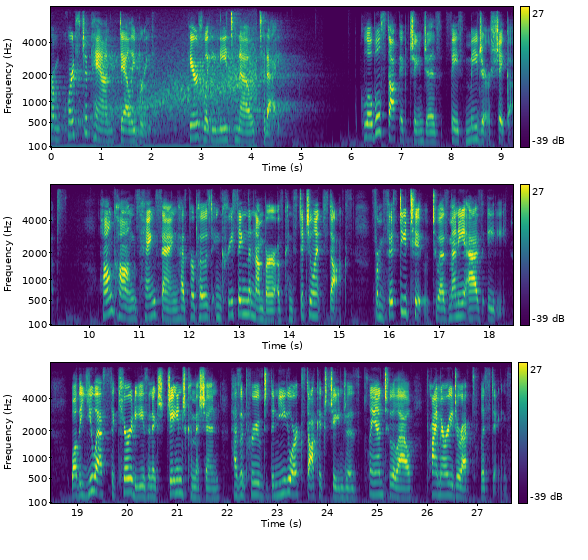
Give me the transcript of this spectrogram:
From Quartz Japan Daily Brief, here's what you need to know today. Global stock exchanges face major shakeups. Hong Kong's Hang Seng has proposed increasing the number of constituent stocks from 52 to as many as 80, while the U.S. Securities and Exchange Commission has approved the New York Stock Exchange's plan to allow primary direct listings.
